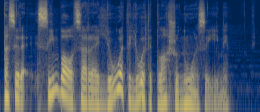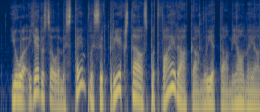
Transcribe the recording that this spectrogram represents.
tas ir simbols ar ļoti, ļoti plašu nozīmi – jo Jeruzalemes templis ir priekštēls pat vairākām lietām jaunajā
